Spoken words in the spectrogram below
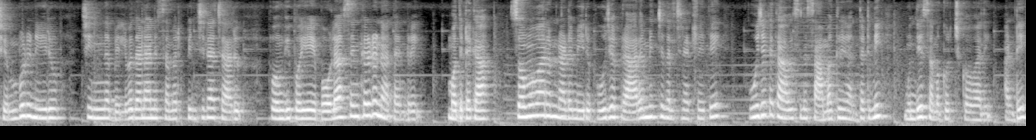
చెంబుడు నీరు చిన్న బిల్వదనాన్ని సమర్పించినా చాలు. పొంగిపోయే బోళాశంకరుడు నా తండ్రి. మొదటగా సోమవారం నాడు మీరు పూజ ప్రారంభించదలిచినట్లయితే పూజకు కావలసిన సామాగ్రి అంతటిని ముందే సమకూర్చుకోవాలి. అంటే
